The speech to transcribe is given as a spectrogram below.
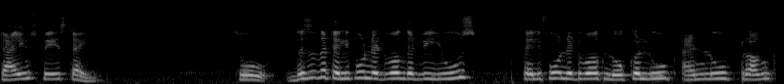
time space time so this is the telephone network that we use telephone network local loop and loop trunk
